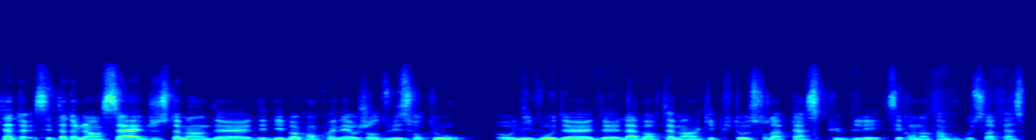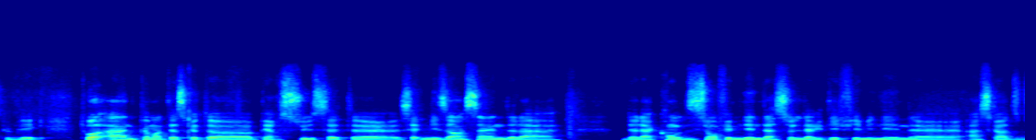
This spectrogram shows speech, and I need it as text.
c'est peut-être un ancêtre justement des débats qu'on connaît aujourd'hui, surtout au niveau de, l'avortement, qui est plutôt sur la place publique, c'est qu'on entend beaucoup sur la place publique. Toi, Anne, comment est-ce que tu as perçu cette, euh, cette, mise en scène de la, de la condition féminine, de la solidarité féminine euh, à Scotts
